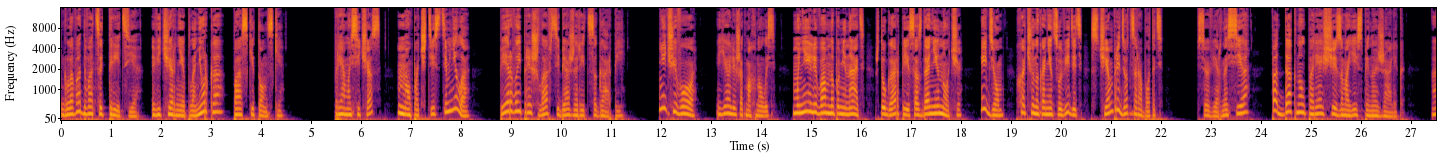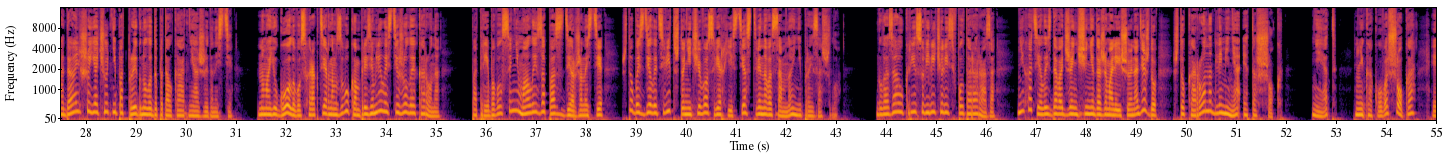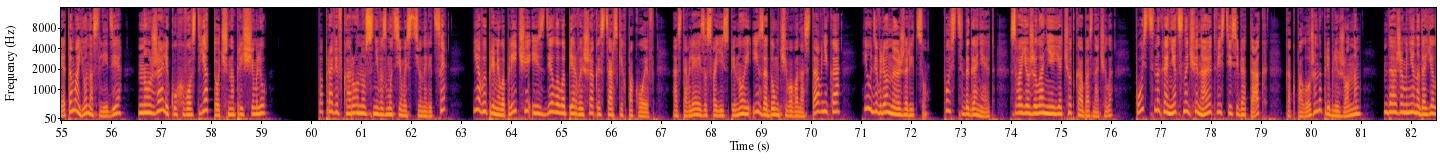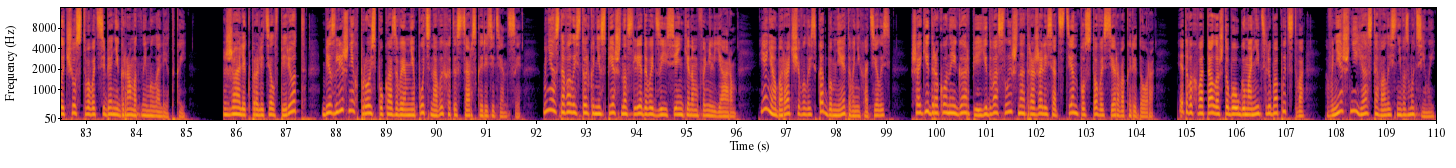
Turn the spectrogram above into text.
Глава 23. Вечерняя планерка по-аскетонски. Прямо сейчас? Но почти стемнело. Первой пришла в себя жрица Гарпий. «Ничего», — я лишь отмахнулась. «Мне ли вам напоминать, что Гарпии — создание ночи? Идем, хочу, наконец, увидеть, с чем придется работать». «Все верно, Сия», — поддакнул парящий за моей спиной жалик. А дальше я чуть не подпрыгнула до потолка от неожиданности. На мою голову с характерным звуком приземлилась тяжелая корона. Потребовался немалый запас сдержанности, чтобы сделать вид, что ничего сверхъестественного со мной не произошло. Глаза у Крис увеличились в полтора раза. Не хотелось давать женщине даже малейшую надежду, что корона для меня — это шок. Нет, никакого шока. Это мое наследие — но жалику хвост я точно прищемлю. Поправив корону с невозмутимостью на лице, я выпрямила плечи и сделала первый шаг из царских покоев, оставляя за своей спиной и задумчивого наставника, и удивленную жрицу. Пусть догоняют. Свое желание я четко обозначила. Пусть, наконец, начинают вести себя так, как положено приближенным. Даже мне надоело чувствовать себя неграмотной малолеткой. Жалик пролетел вперед, без лишних просьб указывая мне путь на выход из царской резиденции. Мне оставалось только неспешно следовать за Есенькиным фамильяром. Я не оборачивалась, как бы мне этого не хотелось. Шаги дракона и гарпии едва слышно отражались от стен пустого серого коридора. Этого хватало, чтобы угомонить любопытство. Внешне я оставалась невозмутимой.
